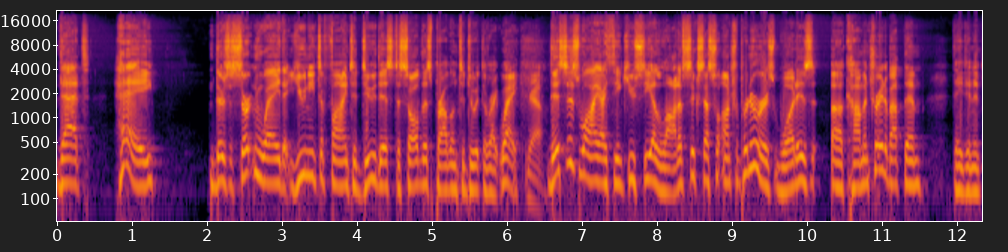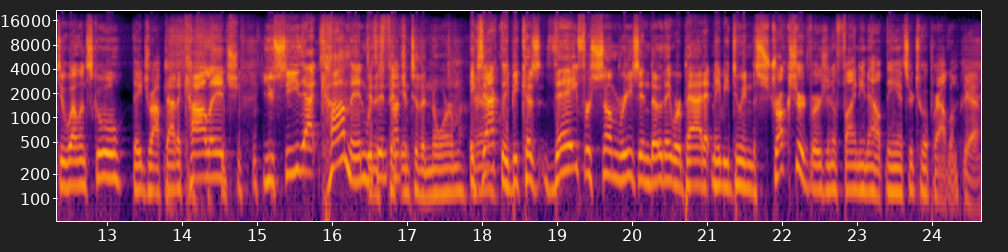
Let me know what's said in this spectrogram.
that hey, there's a certain way that you need to find to do this to solve this problem to do it the right way. Yeah. This is why I think you see a lot of successful entrepreneurs. What is a common trait about them? They didn't do well in school. They dropped out of college. you see that common within fit into the norm. Exactly, yeah. because they, for some reason, though they were bad at maybe doing the structured version of finding out the answer to a problem, yeah.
